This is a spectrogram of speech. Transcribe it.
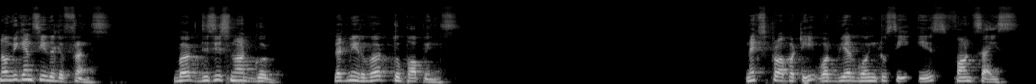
Now we can see the difference. But this is not good. Let me revert to Poppins. Next property what we are going to see is font size.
